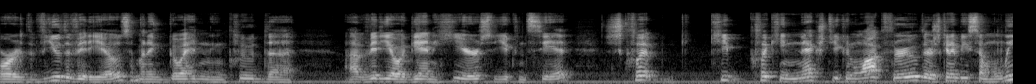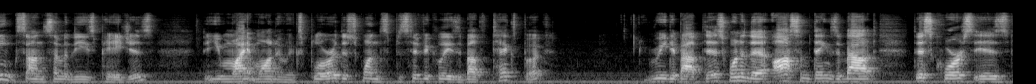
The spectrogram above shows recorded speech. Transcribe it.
or view the videos. I'm going to go ahead and include the uh, video again here so you can see it. Just click, keep clicking next. You can walk through. There's going to be some links on some of these pages that you might want to explore. This one specifically is about the textbook. Read about this. One of the awesome things about this course is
